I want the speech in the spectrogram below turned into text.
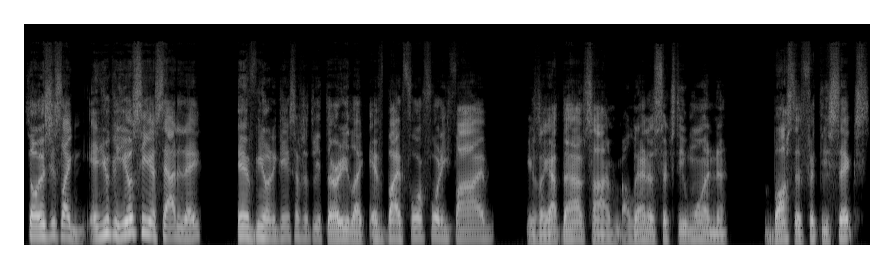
so it's just like, and you can you'll see a Saturday if you know the game starts at three thirty. Like if by four forty five, he's like after halftime, Atlanta sixty one, Boston fifty six.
